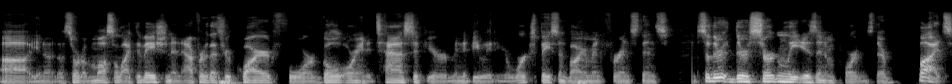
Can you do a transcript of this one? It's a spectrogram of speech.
uh, you know, the sort of muscle activation and effort that's required for goal oriented tasks if you're manipulating your workspace environment, for instance. So there, there certainly is an importance there, but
